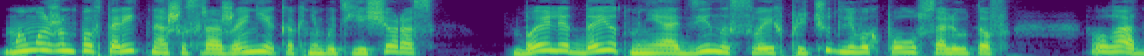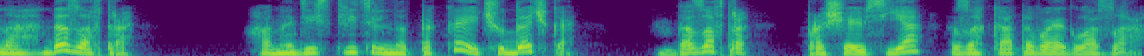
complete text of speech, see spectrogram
Мы можем повторить наше сражение как-нибудь еще раз. Белли дает мне один из своих причудливых полусалютов. Ладно, до завтра». Она действительно такая чудачка. До завтра. Прощаюсь я, закатывая глаза.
